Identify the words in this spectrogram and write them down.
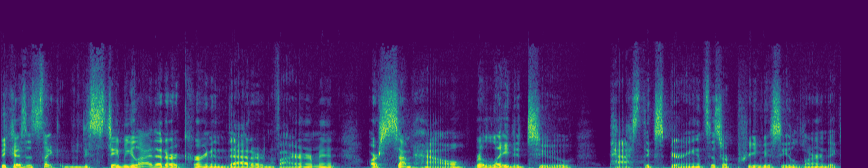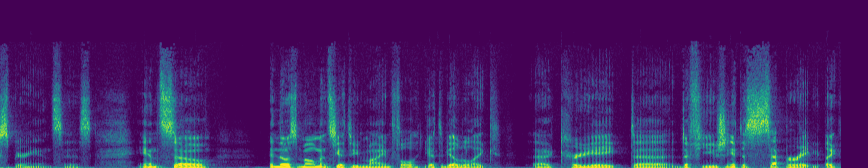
Because it's like the stimuli that are occurring in that environment are somehow related to past experiences or previously learned experiences. And so in those moments, you have to be mindful. You have to be able to like uh, create uh, defusion. You have to separate like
